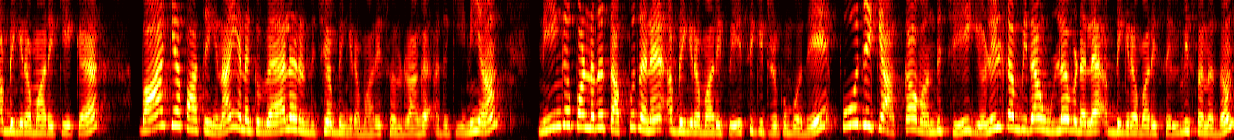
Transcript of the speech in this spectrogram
அப்படிங்கிற மாதிரி கேட்க பாக்கியா பார்த்தீங்கன்னா எனக்கு வேலை இருந்துச்சு அப்படிங்கிற மாதிரி சொல்கிறாங்க அதுக்கு இனியா நீங்கள் பண்ணது தப்பு தானே அப்படிங்கிற மாதிரி பேசிக்கிட்டு இருக்கும்போதே பூஜைக்கு அக்கா வந்துச்சு எழில் தம்பி தான் உள்ளே விடலை அப்படிங்கிற மாதிரி செல்வி சொன்னதும்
